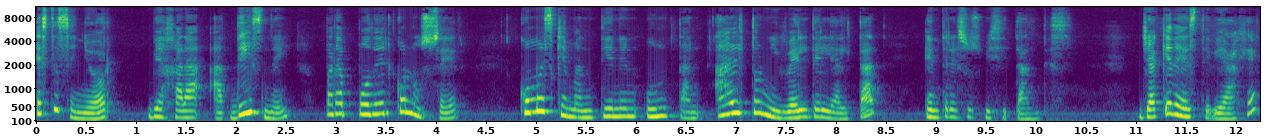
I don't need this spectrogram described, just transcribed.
Este señor viajará a Disney para poder conocer cómo es que mantienen un tan alto nivel de lealtad entre sus visitantes ya que de este viaje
